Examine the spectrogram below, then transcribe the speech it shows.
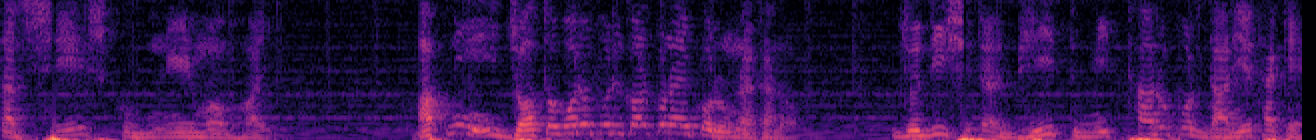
তার শেষ খুব নির্মম হয়। আপনি যত বড় পরিকল্পনাই করুন না কেন, যদি সেটার ভিত মিথ্যার উপর দাঁড়িয়ে থাকে,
